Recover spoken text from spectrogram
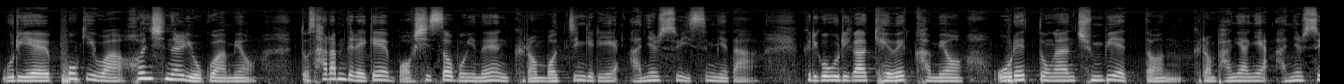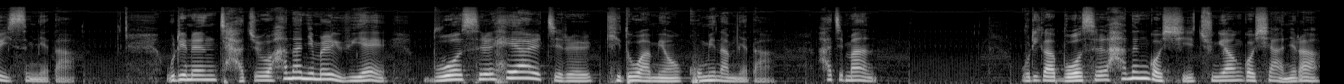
우리의 포기와 헌신을 요구하며 또 사람들에게 멋있어 보이는 그런 멋진 길이 아닐 수 있습니다. 그리고 우리가 계획하며 오랫동안 준비했던 그런 방향이 아닐 수 있습니다. 우리는 자주 하나님을 위해 무엇을 해야 할지를 기도하며 고민합니다. 하지만 우리가 무엇을 하는 것이 중요한 것이 아니라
